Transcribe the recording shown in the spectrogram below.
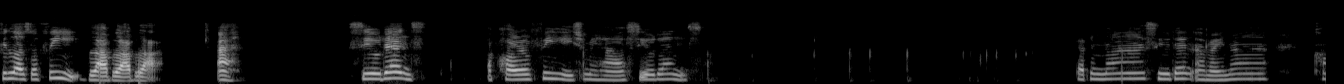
philosophy blah blah blah อ่ะ students apostrophe ใช่ไหมคะ students แป๊บนึงนะ student อะไรนะเขา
